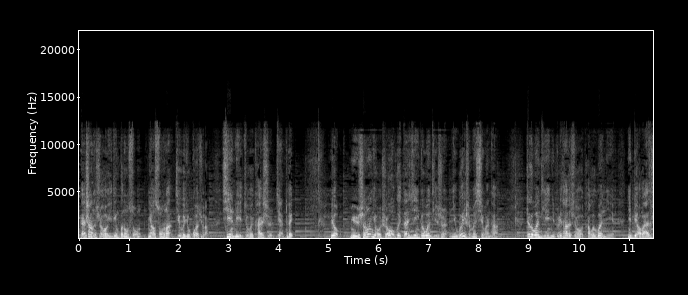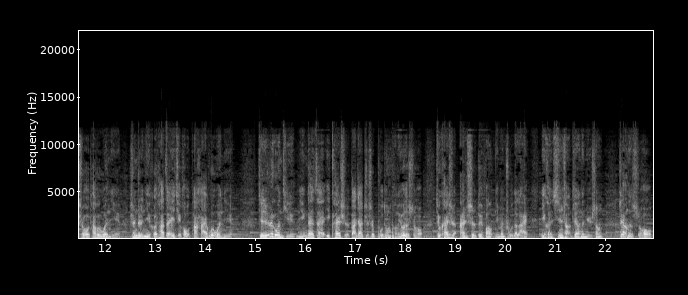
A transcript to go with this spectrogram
该上的时候一定不能怂，你要怂了，机会就过去了，吸引力就会开始减退。六，女生有时候会担心一个问题是你为什么喜欢她？这个问题你追她的时候她会问你，你表白的时候她会问你，甚至你和她在一起后她还会问你。解决这个问题，你应该在一开始大家只是普通朋友的时候就开始暗示对方你们处得来，你很欣赏这样的女生。这样的时候，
